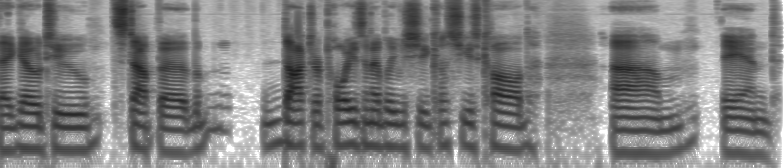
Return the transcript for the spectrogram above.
they go to stop the, the Doctor Poison, I believe she she's called, um, and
